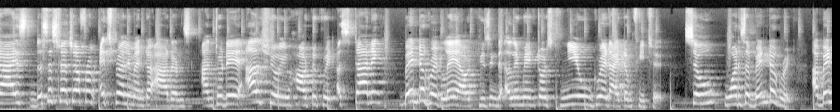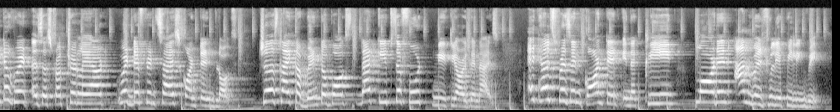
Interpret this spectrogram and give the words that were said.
guys, this is Racha from Xpro Elementor Add-ons and today I'll show you how to create a stunning bento grid layout using the Elementor's new grid item feature. So what is a bento grid? A bento grid is a structured layout with different size content blocks, just like a bento box that keeps the food neatly organized. It helps present content in a clean, modern and visually appealing way.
